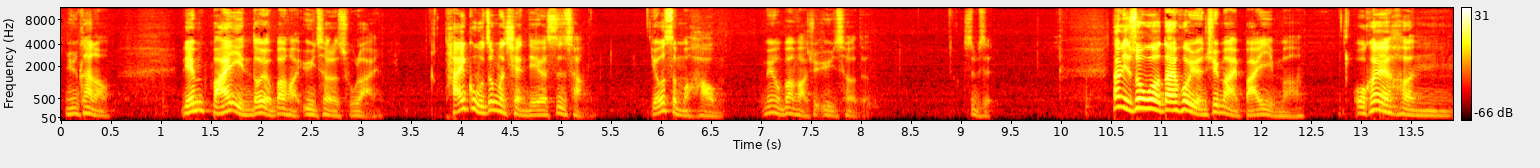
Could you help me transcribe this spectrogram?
你看哦，连白银都有办法预测的出来，台股这么浅碟的市场，有什么好没有办法去预测的，是不是？那你说我有带会员去买白银吗？我可以很，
